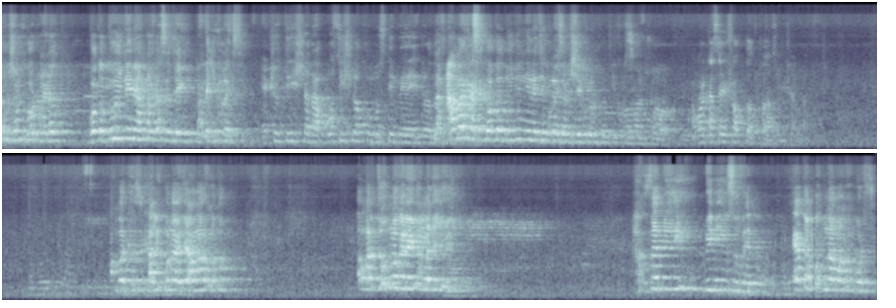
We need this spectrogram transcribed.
দর্শন ঘটনা, এটা গত দুই দিনে আমার কাছে যে তারিখগুলো লাগছে একশো তিরিশ টাকা পঁচিশ লক্ষ মুসলিম মেয়ের ইন্দ্র না, আমার কাছে গত দুই তিন দিনে যেগুলো আছে আমি সেগুলো প্রতি করছি। আমার কাছে সব তথ্য আছে ইনশাল্লাহ আমার কাছে খালি মনে হয় যে আমার মতো আমার জন্ম করে জন্য হাসান বিন ইউসুফের এত বদনাম আমি করছি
